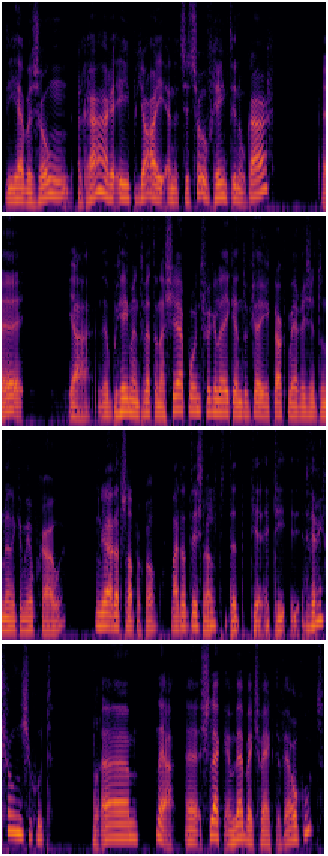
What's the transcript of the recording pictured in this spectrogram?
die hebben zo'n rare API en het zit zo vreemd in elkaar. Eh, ja, op een gegeven moment werd er naar SharePoint vergeleken en toen kreeg ik nachtmerries en toen ben ik ermee opgehouden. Ja, dat snap ik wel. Maar dat is Ja. niet, dat, het, het werkt gewoon niet zo goed. Ehm, nou ja, eh, Slack en WebEx werkten wel goed.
